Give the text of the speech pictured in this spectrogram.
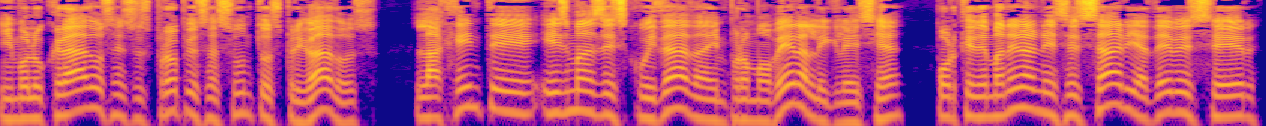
involucrados en sus propios asuntos privados, la gente es más descuidada en promover a la iglesia porque de manera necesaria debe ser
